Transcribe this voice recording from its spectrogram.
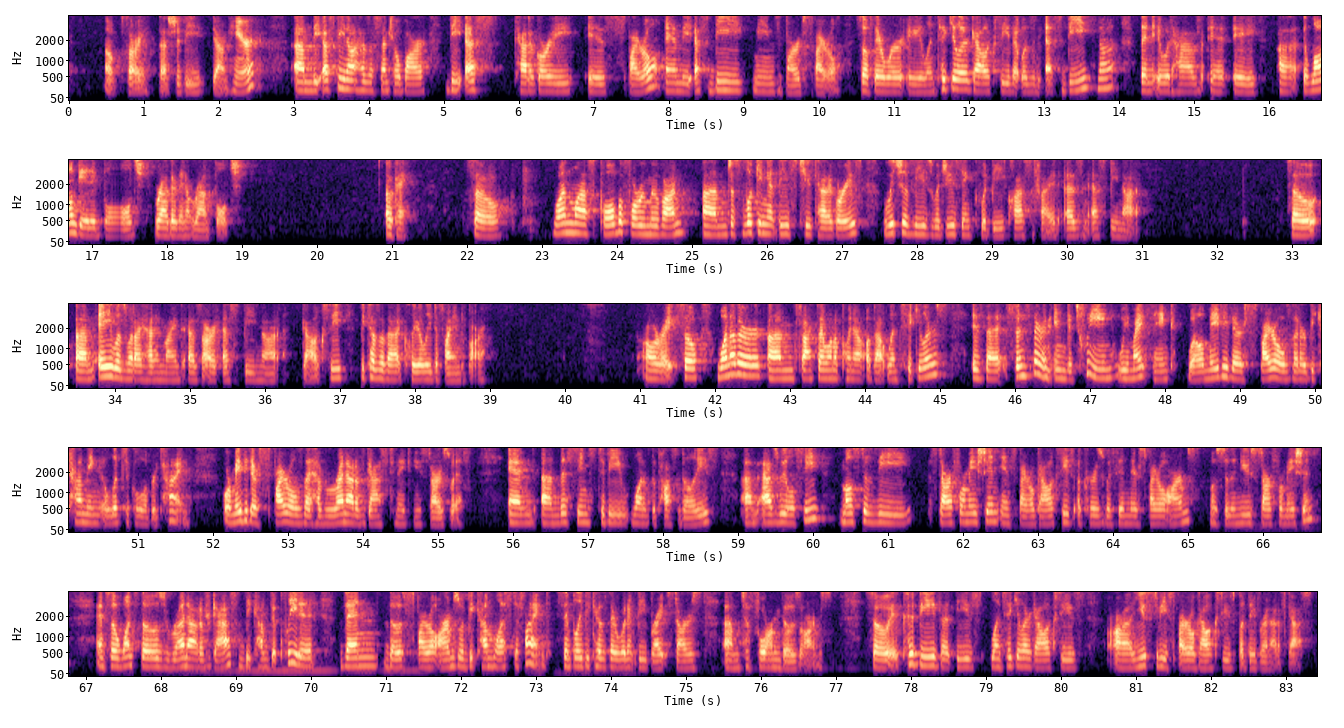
oh, sorry, that should be down here. Um, the SB naught has a central bar. The S category is spiral and the SB means barred spiral. So if there were a lenticular galaxy that was an SB naught, then it would have a, a uh, elongated bulge rather than a round bulge. Okay, so one last poll before we move on. Um, just looking at these two categories, which of these would you think would be classified as an SB naught? So um, A was what I had in mind as our SB naught galaxy because of that clearly defined bar. All right, so one other um, fact I want to point out about lenticulars is that since they're an in-between, we might think, well, maybe they're spirals that are becoming elliptical over time, or maybe they're spirals that have run out of gas to make new stars with. And um, this seems to be one of the possibilities. Um, as we will see, most of the star formation in spiral galaxies occurs within their spiral arms, most of the new star formation. And so once those run out of gas and become depleted, then those spiral arms would become less defined simply because there wouldn't be bright stars um, to form those arms. So it could be that these lenticular galaxies uh, used to be spiral galaxies, but they've run out of gas.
